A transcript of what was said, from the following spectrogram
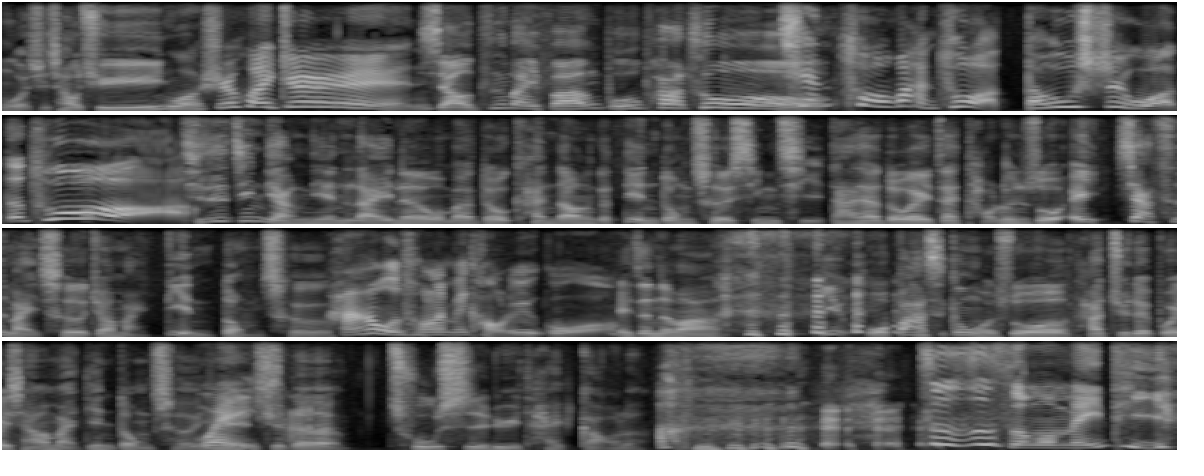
我是超群，我是慧智。小资买房不怕错，千错万错都是我的错。其实近两年来呢，我们都看到那个电动车兴起，大家都会在讨论说，哎，下次买车就要买电动车。哈，我从来没考虑过。哎，真的吗？因为我爸是跟我说，他绝对不会想要买电动车，因为觉得。出事率太高了，这是什么媒体？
